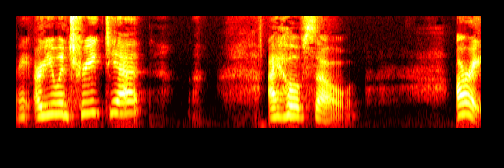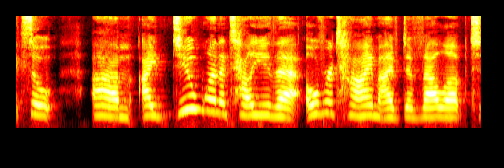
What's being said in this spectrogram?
Okay, are you intrigued yet? I hope so. All right, so um, I do want to tell you that over time I've developed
